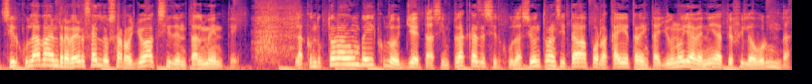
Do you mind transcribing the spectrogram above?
circulaba en reversa y los arrolló accidentalmente. La conductora de un vehículo Jetta sin placas de circulación transitaba por la calle 31 y avenida Teófilo Brunda,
